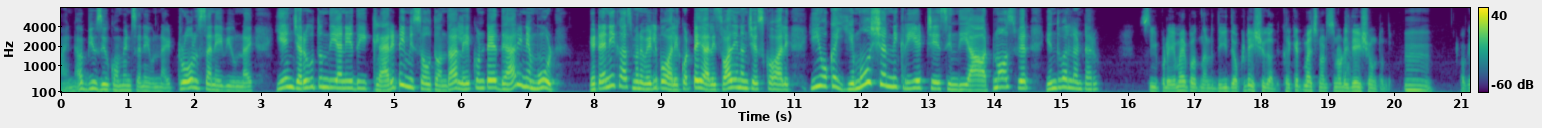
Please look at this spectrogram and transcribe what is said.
ఆయన అబ్యూజివ్ కామెంట్స్ అనేవి ఉన్నాయి ట్రోల్స్ అనేవి ఉన్నాయి. ఏం జరుగుతుంది అనేది క్లారిటీ మిస్ అవుతోందా? లేకుంటే they are in a mood at any cost మనం వెళ్ళిపోవాలి కొట్టేయాలి స్వాధీనం చేసుకోవాలి. ఈ ఒక ఎమోషన్ని క్రియేట్ చేసింది ఆ అట్మాస్ఫియర్ ఎందువల్ల అంటారు? ఇప్పుడు ఏమైపోతుందంటే ఇది- ఇది ఒకటే ఇష్యూ కాదు. క్రికెట్ మ్యాచ్ నడుస్తున్నప్పుడు ఇదే ఇష్యూ ఉంటుంది. ఒక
